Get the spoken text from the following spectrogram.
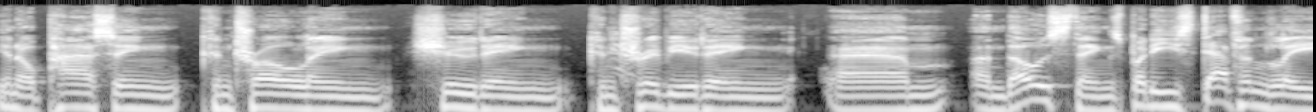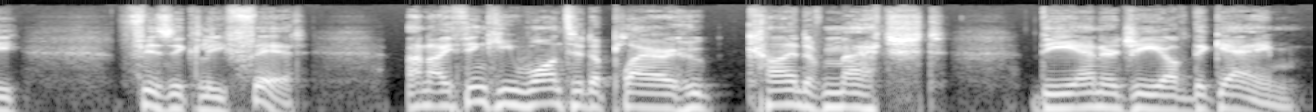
you know, passing, controlling, shooting, contributing, um, and those things. But he's definitely physically fit. And I think he wanted a player who kind of matched the energy of the game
